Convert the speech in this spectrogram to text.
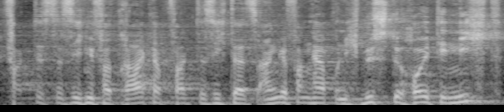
Fakt ist, dass ich einen Vertrag habe, Fakt, dass ich da jetzt angefangen habe und ich wüsste heute nicht,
